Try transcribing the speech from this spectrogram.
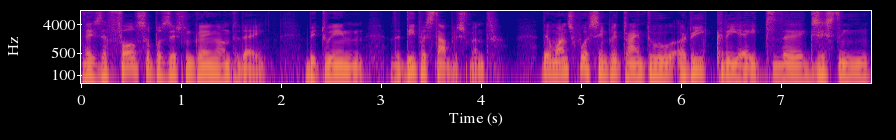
There is a false opposition going on today between the deep establishment the ones who are simply trying to recreate the existing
